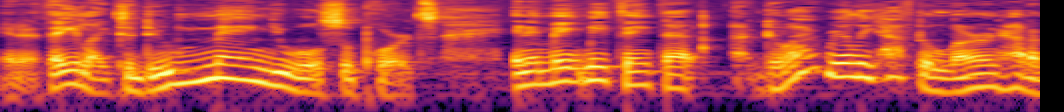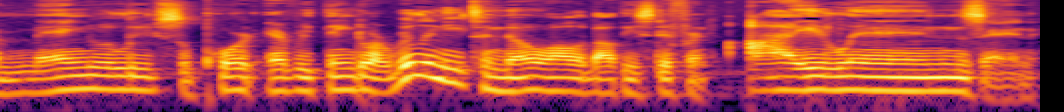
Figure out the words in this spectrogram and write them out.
and that they like to do manual supports. And it made me think that uh, do I really have to learn how to manually support everything? Do I really need to know all about these different islands and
